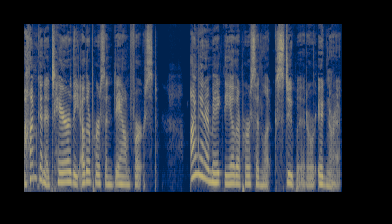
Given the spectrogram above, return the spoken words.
I'm going to tear the other person down first. I'm going to make the other person look stupid or ignorant.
